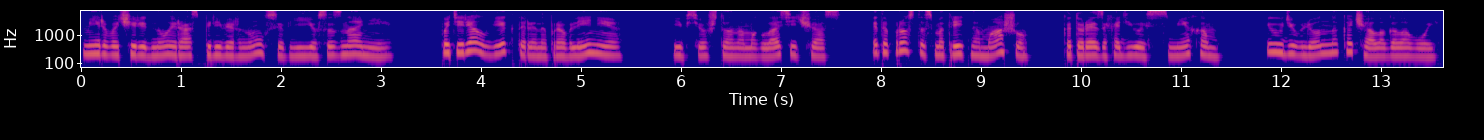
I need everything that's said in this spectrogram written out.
Мир в очередной раз перевернулся в ее сознании, потерял вектор и направление, и все, что она могла сейчас, это просто смотреть на Машу, которая заходилась смехом и удивленно качала головой.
